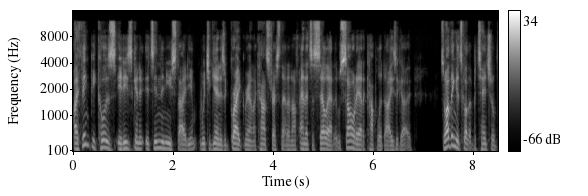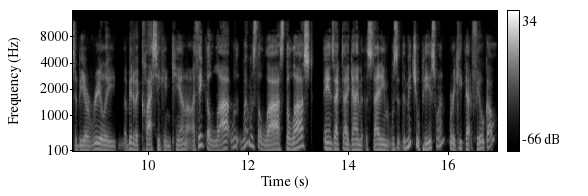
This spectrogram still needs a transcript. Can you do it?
I think because it is going to, it's in the new stadium, which again is a great ground. I can't stress that enough, and it's a sellout. It was sold out a couple of days ago. So I think it's got the potential to be a really a bit of a classic encounter. I think the last when was the last the last Anzac Day game at the stadium was it the Mitchell Pearce one where he kicked that field goal?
